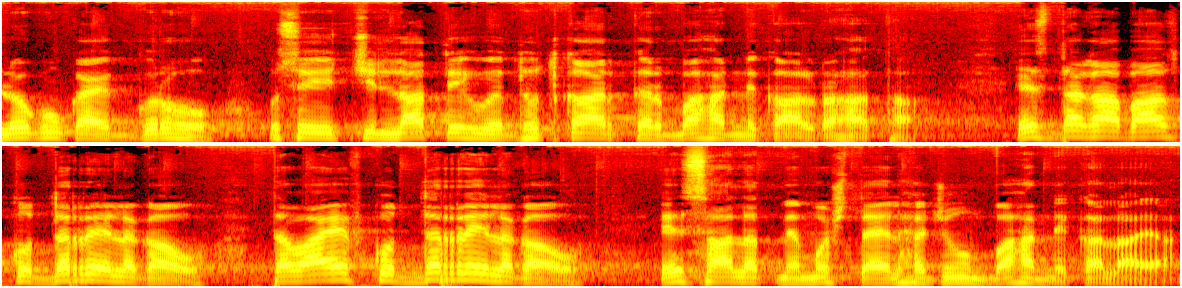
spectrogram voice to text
लोगों का एक ग्रोह उसे चिल्लाते हुए धुतकार कर बाहर निकाल रहा था। इस दगाबाज को दर्रे लगाओ, तवायफ को दर्रे लगाओ। इस हालत में मुश्तैल हजूम बाहर निकल आया।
